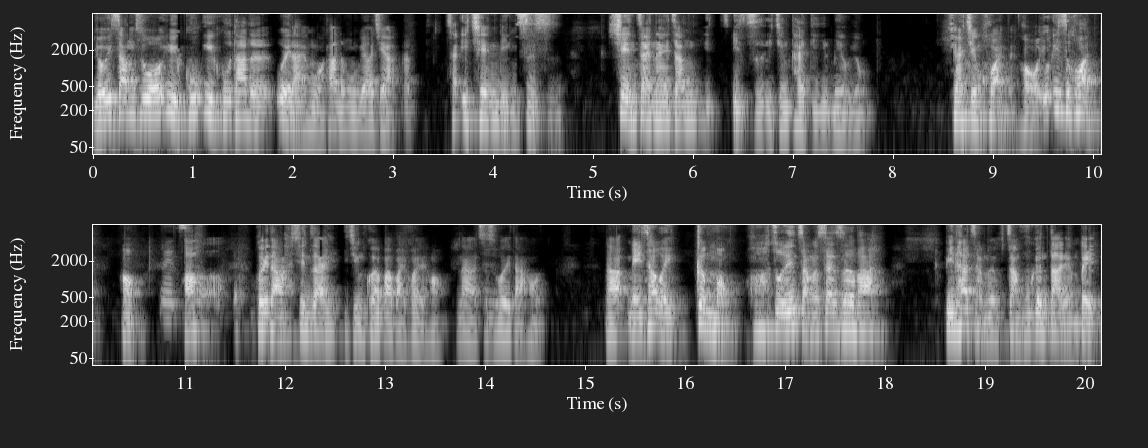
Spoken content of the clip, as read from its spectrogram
有一张说预估预估它的未来哦，它的目标价才一千零四十，现在那一张一一直已经太低没有用，现在已经换了哦，又一直换哦，好。回答现在已经快要八百块了哈，那这是回答哈。那美超伟更猛哦，昨天涨了三十二趴，比它涨的涨幅更大两倍。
